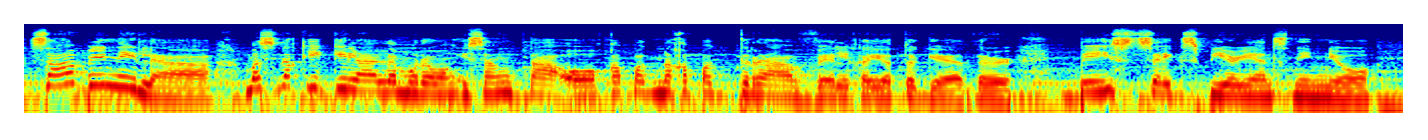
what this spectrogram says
Sabi nila, mas nakikilala mo raw ang isang tao kapag nakapag-travel kayo together based sa experience ninyo.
